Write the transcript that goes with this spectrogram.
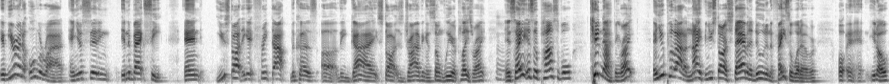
if you're in an Uber ride and you're sitting in the back seat and you start to get freaked out because uh, the guy starts driving in some weird place, right? And say it's a possible kidnapping, right? And you pull out a knife and you start stabbing a dude in the face or whatever, or and- you know,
